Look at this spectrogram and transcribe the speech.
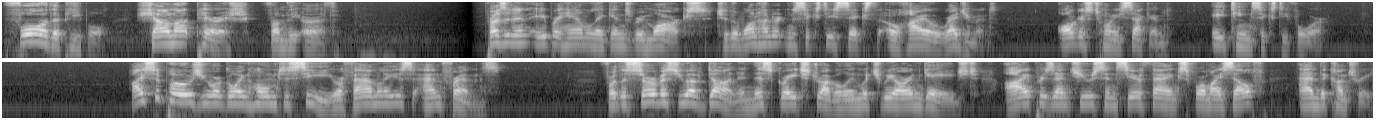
for the people, shall not perish from the earth. President Abraham Lincoln's remarks to the 166th Ohio Regiment, August 22, 1864. I suppose you are going home to see your families and friends. For the service you have done in this great struggle in which we are engaged, I present you sincere thanks for myself and the country.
